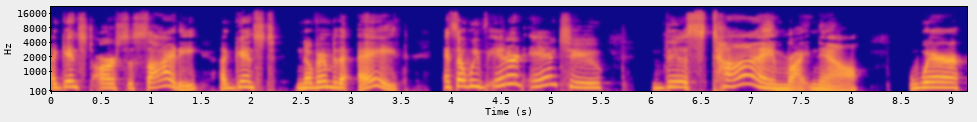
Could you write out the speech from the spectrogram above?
against our society, against November the 8th. And so we've entered into this time right now where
